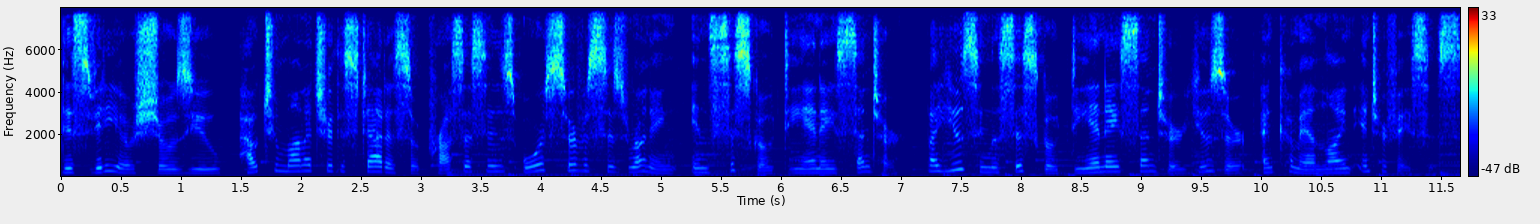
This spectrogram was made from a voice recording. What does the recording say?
This video shows you how to monitor the status of processes or services running in Cisco DNA Center by using the Cisco DNA Center user and command line interfaces.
